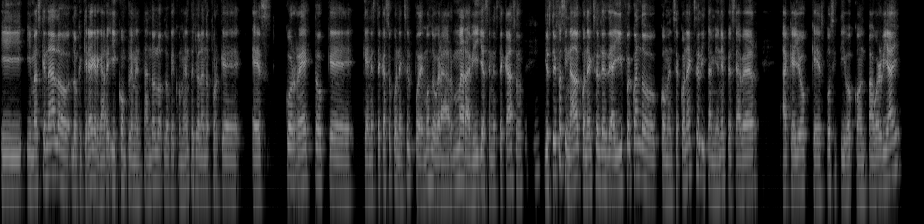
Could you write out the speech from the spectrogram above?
Y, más que nada lo, que quería agregar y complementando lo, lo que comentas, Yolanda, porque es correcto que que en este caso con Excel podemos lograr maravillas en este caso. Yo estoy fascinado con Excel, desde ahí fue cuando comencé con Excel y también empecé a ver aquello que es positivo con Power BI.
